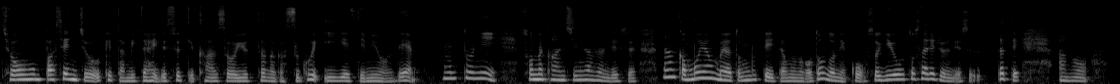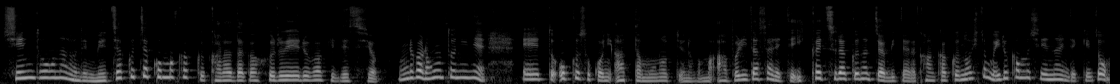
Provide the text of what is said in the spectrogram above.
超音波洗浄を受けたみたいですっていう感想を言ったのがすごい言い得て妙で本当にそんな感じになるんです。なんかモヤモヤと思っていたものがどんどんねこうそぎ落とされるんです。だってあの振動なのでめちゃくちゃ細かく体が震えるわけですよ。だから本当にね、えーと、奥底にあったものっていうのが、まあぶり出されて一回辛くなっちゃうみたいな感覚の人もいるかもしれないんだけど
